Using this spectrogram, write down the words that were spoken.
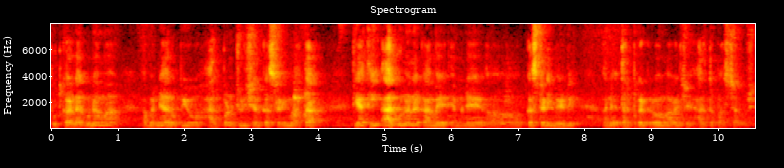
ભૂતકાળના ગુનામાં આ બંને આરોપીઓ હાલ પણ જ્યુડિશિયલ કસ્ટડીમાં હતા. ત્યાંથી આ ગુનાના કામે એમને કસ્ટડી મેળવી અને ધરપકડ કરવામાં આવેલ છે. હાલ તપાસ ચાલુ છે.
